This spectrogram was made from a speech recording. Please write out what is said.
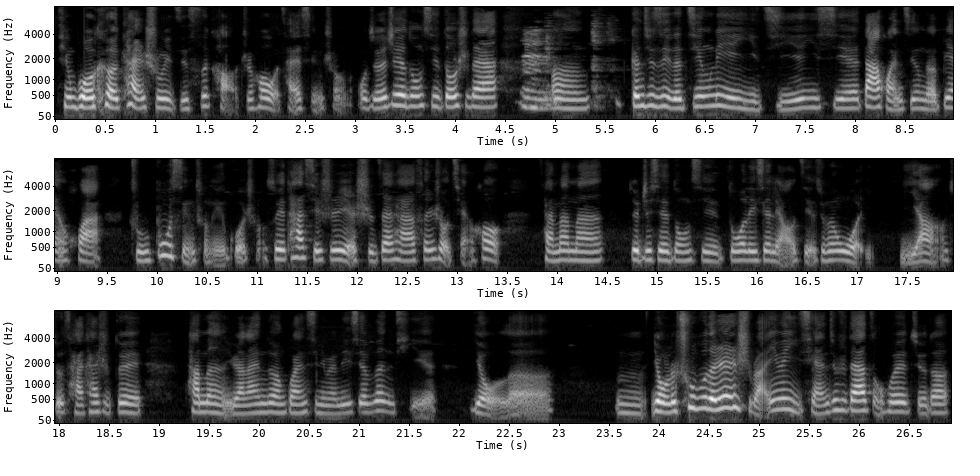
听播客、看书以及思考之后，我才形成的。我觉得这些东西都是大家嗯嗯，根据自己的经历以及一些大环境的变化，逐步形成的一个过程。所以他其实也是在他分手前后，才慢慢对这些东西多了一些了解，就跟我一样，就才开始对他们原来那段关系里面的一些问题有了，嗯，有了初步的认识吧。因为以前就是大家总会觉得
